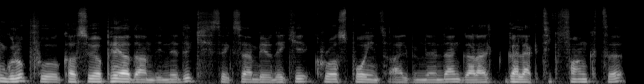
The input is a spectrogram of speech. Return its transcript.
Japon grup Cassiopeia'dan dinledik. 81'deki Crosspoint albümlerinden Galactic Funk'tı.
